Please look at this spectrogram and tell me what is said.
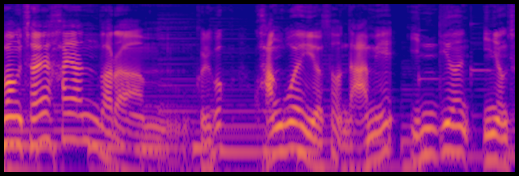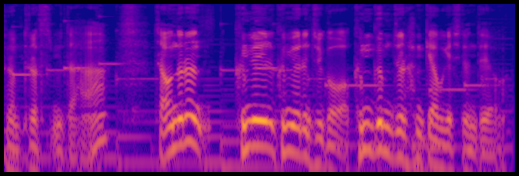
소방차의 하얀 바람 그리고 광고에 이어서 남의 인디언 인형처럼 들었습니다. 자 오늘은 금요일 금요일은 즐거워 금금줄 함께하고 계시는데요.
